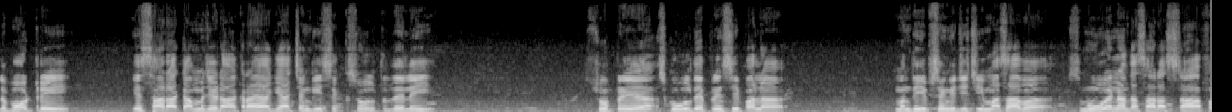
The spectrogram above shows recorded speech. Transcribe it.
ਲੈਬੋਰਟਰੀ, ਇਹ ਸਾਰਾ ਕੰਮ ਜਿਹੜਾ ਕਰਾਇਆ ਗਿਆ ਚੰਗੀ ਸਿੱਖ ਸਹੂਲਤ ਦੇ ਲਈ। ਸੋ ਸਕੂਲ ਦੇ ਪ੍ਰਿੰਸੀਪਲ ਮਨਦੀਪ ਸਿੰਘ ਜੀ ਚੀਮਾ ਸਾਹਿਬ, ਸਮੂਹ ਇਹਨਾਂ ਦਾ ਸਾਰਾ ਸਟਾਫ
